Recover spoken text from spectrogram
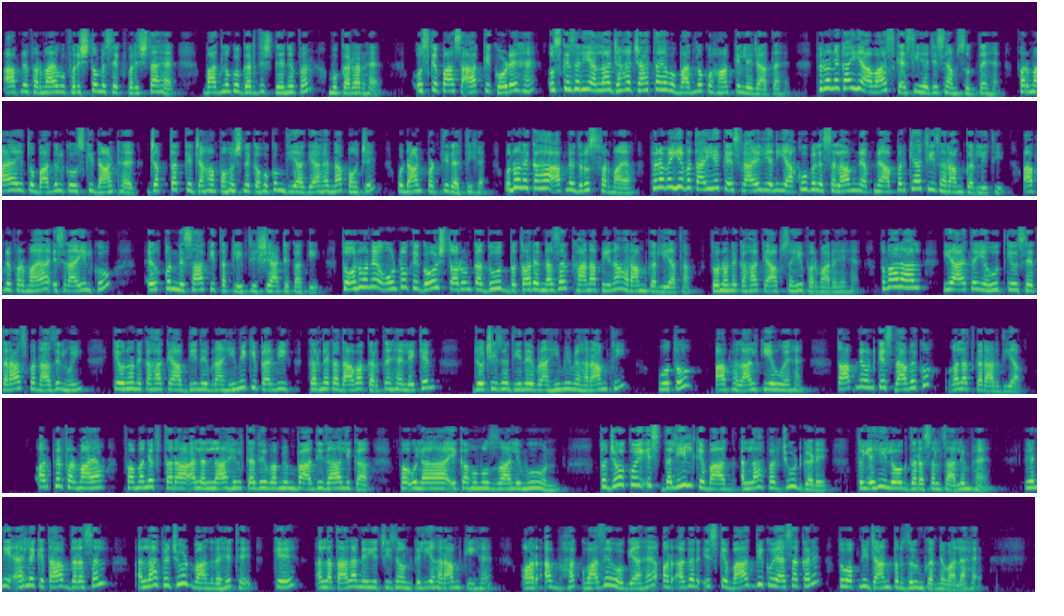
آپ نے فرمایا، وہ فرشتوں میں سے ایک فرشتہ ہے، بادلوں کو گردش دینے پر مقرر ہے۔ اس کے پاس آگ کے کوڑے ہیں، اس کے ذریعے اللہ جہاں چاہتا ہے وہ بادلوں کو ہانک کے لے جاتا ہے۔ پھر انہوں نے کہا، یہ آواز کیسی ہے جسے ہم سنتے ہیں؟ فرمایا، یہ تو بادل کو اس کی ڈانٹ ہے۔ جب تک کہ جہاں پہنچنے کا حکم دیا گیا ہے نہ پہنچے، وہ ڈانٹ پڑتی رہتی ہے۔ انہوں نے کہا، آپ نے درست فرمایا۔ پھر ہمیں یہ بتائیے کہ اسرائیل یعنی یعقوب علیہ السلام نے اپنے آپ پر کیا چیز حرام کر لی تھی؟ آپ نے فرمایا، اسرائیل کو ارق النساء کی تکلیف تھی شیاٹکا کی۔ تو انہوں نے اونٹوں کے گوشت اور ان کا دودھ بطور نظر کھانا پینا حرام کر لیا تھا۔ تو انہوں نے کہا کہ آپ صحیح فرما رہے ہیں۔ تو بہرحال یہ آیت یہود کے اس اعتراض پر نازل ہوئی کہ انہوں نے کہا کہ آپ دین ابراہیمی کی پیروی کرنے کا دعوی کرتے ہیں، لیکن جو چیزیں دین ابراہیمی میں حرام تھی وہ تو آپ حلال کیے ہوئے ہیں۔ تو آپ نے ان کے اس دعوے کو غلط قرار دیا۔ اور پھر فرمایا فمن افطرا اللہ کا فلاحم ظالمون تو جو کوئی اس دلیل کے بعد اللہ پر جھوٹ گڑے، تو یہی لوگ دراصل ظالم ہیں۔ یعنی اہل کتاب دراصل اللہ پہ جھوٹ باندھ رہے تھے کہ اللہ تعالیٰ نے یہ چیزیں ان کے لیے حرام کی ہیں اور اب حق واضح ہو گیا ہے اور اگر اس کے بعد بھی کوئی ایسا کرے، تو وہ اپنی جان پر ظلم کرنے والا ہے۔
